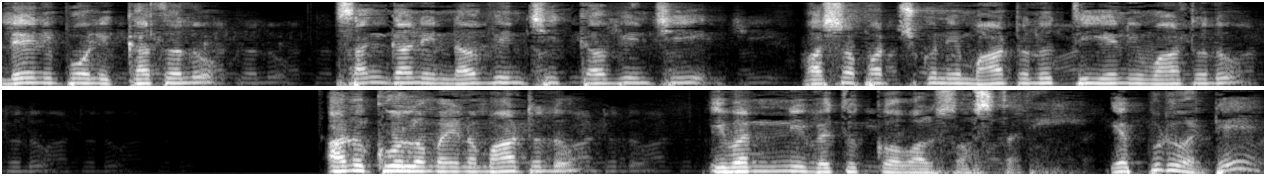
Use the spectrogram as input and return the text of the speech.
లేనిపోని కథలు సంఘాన్ని నవ్వించి కవ్వించి వశపరుచుకునే మాటలు తీయని మాటలు అనుకూలమైన మాటలు ఇవన్నీ వెతుక్కోవాల్సి వస్తుంది. ఎప్పుడు అంటే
